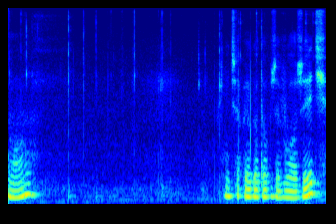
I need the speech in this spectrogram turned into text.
O. Później trzeba go dobrze włożyć.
